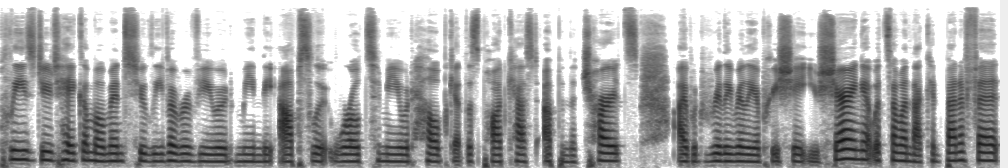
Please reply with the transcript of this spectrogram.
please do take a moment to leave a review. It would mean the absolute world to me. It would help get this podcast up in the charts. I would really, really appreciate you sharing it with someone that could benefit.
